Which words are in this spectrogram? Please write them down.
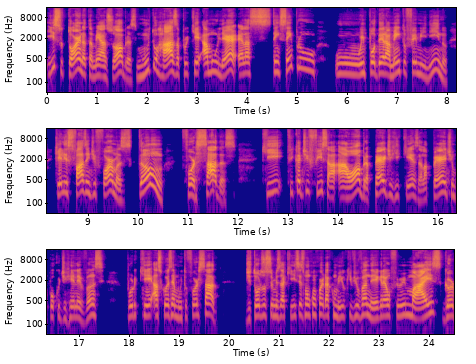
Isso torna também as obras muito rasa, porque a mulher ela tem sempre o, o empoderamento feminino que eles fazem de formas tão forçadas que fica difícil, a, a, obra perde riqueza, ela perde um pouco de relevância, porque as coisas é muito forçado. De todos os filmes aqui, vocês vão concordar comigo que Viúva Negra é o filme mais girl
